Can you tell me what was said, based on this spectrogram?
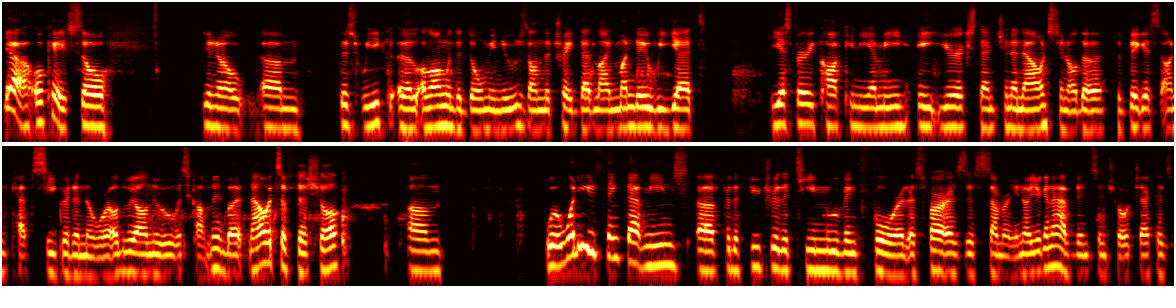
Yeah. Okay. So, you know, um, this week, uh, along with the Domi news on the trade deadline Monday, we get the Jesperi Kotkaniemi eight-year extension announced. You know, the the biggest unkept secret in the world. We all knew it was coming, but now it's official. Um, well, what do you think that means uh, for the future of the team moving forward as far as this summer? You know, you're going to have Vincent Trocheck as a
